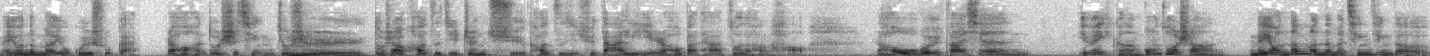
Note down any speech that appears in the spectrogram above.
没有那么有归属感，然后很多事情就是、都是要靠自己争取，靠自己去打理，然后把它做得很好。然后我会发现，因为可能工作上没有那么那么亲近的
